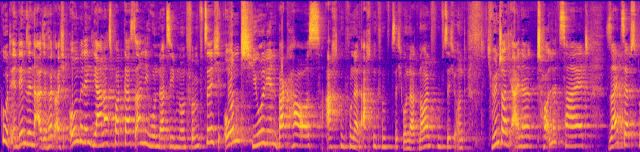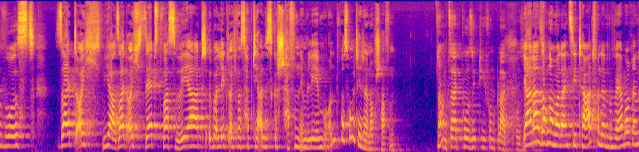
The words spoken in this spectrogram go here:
Gut, in dem Sinne, also hört euch unbedingt Janas Podcast an, die 157 und Julien Backhaus 158, 159 und ich wünsche euch eine tolle Zeit, seid selbstbewusst, seid euch, ja, seid euch selbst was wert, überlegt euch, was habt ihr alles geschaffen im Leben und was wollt ihr da noch schaffen? Ne? Und seid positiv und bleibt positiv. Jana, sag nochmal dein Zitat von der Bewerberin.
